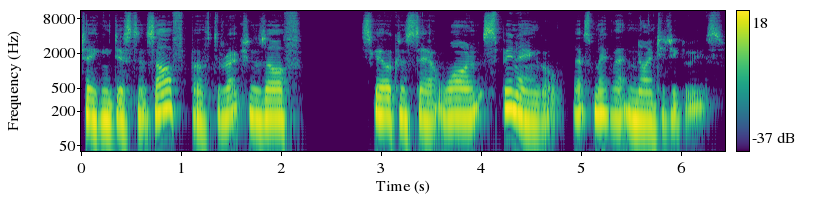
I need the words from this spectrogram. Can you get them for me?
taking distance off, both directions off. Scale can stay at 1. Spin angle, let's make that 90 degrees.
